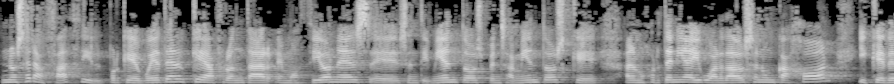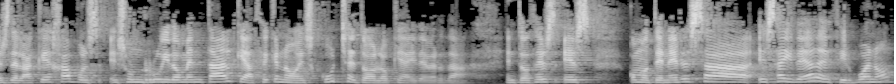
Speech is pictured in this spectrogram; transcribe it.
no será fácil, porque voy a tener que afrontar emociones, eh, sentimientos, pensamientos que a lo mejor tenía ahí guardados en un cajón y que desde la queja, pues es un ruido mental que hace que no escuche todo lo que hay de verdad. Entonces, es como tener esa, esa idea de decir, bueno,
